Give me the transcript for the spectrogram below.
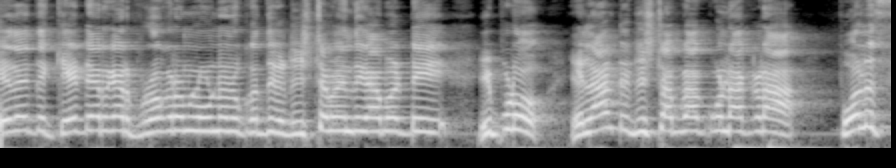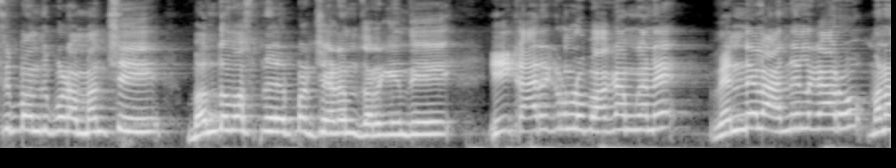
ఏదైతే కేటీఆర్ గారి ప్రోగ్రాంలో ఉండను కొద్దిగా డిస్టర్బ్ అయింది కాబట్టి ఇప్పుడు ఎలాంటి డిస్టర్బ్ కాకుండా అక్కడ పోలీస్ సిబ్బంది కూడా మంచి బందోబస్తును ఏర్పాటు చేయడం జరిగింది. ఈ కార్యక్రమంలో భాగంగానే వెన్నెల అనిల్ గారు మన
